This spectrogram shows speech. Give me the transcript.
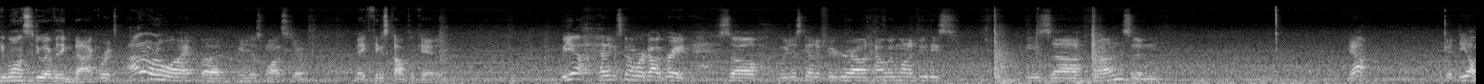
he wants to do everything backwards. I don't know why, but he just wants to make things complicated. But yeah, I think it's gonna work out great. So we just gotta figure out how we wanna do these these uh, runs and yeah, good deal.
